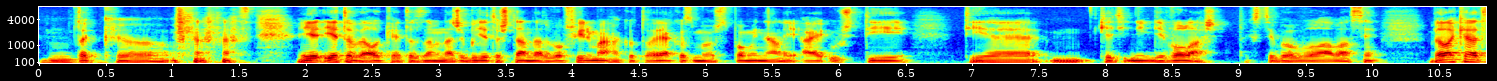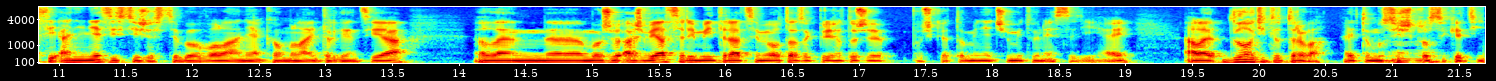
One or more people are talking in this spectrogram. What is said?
Hm, tak eh, je, je to veľké, to znamená, že bude to štandard vo firmách, ako to je, ako sme už spomínali, aj už tí, tie, hm, keď niekde voláš, tak s tebou volá vlastne. Veľakrát si ani nezistíš, že s tebou volá nejaká umelá inteligencia, len eh, možno až viacerými iteráciami otázok príde na to, že počkaj, to mi niečo mi tu nesedí, hej. Ale dlho ti to trvá. Hej, to musíš mm-hmm. proste, keď ti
